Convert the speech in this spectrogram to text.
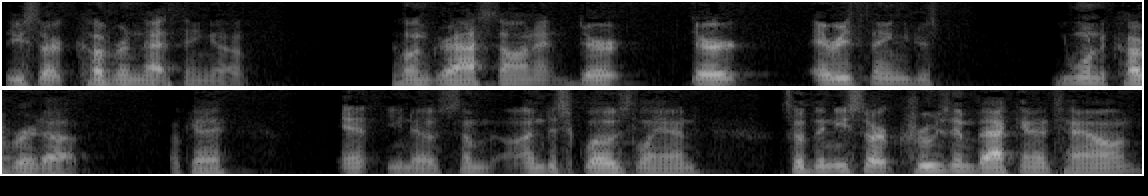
So you start covering that thing up. Throwing grass on it, dirt, dirt, everything just you want to cover it up. Okay? And, you know, some undisclosed land. So then you start cruising back into town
